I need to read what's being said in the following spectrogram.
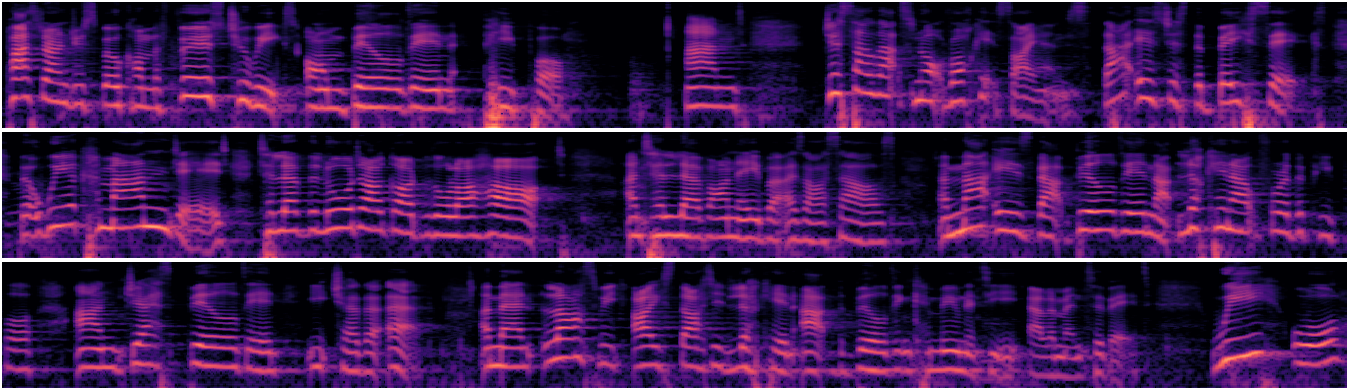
Pastor Andrew spoke on the first two weeks on building people. And just how that's not rocket science. That is just the basics that we are commanded to love the Lord our God with all our heart and to love our neighbor as ourselves. And that is that building, that looking out for other people and just building each other up. And then last week, I started looking at the building community element of it. We all,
